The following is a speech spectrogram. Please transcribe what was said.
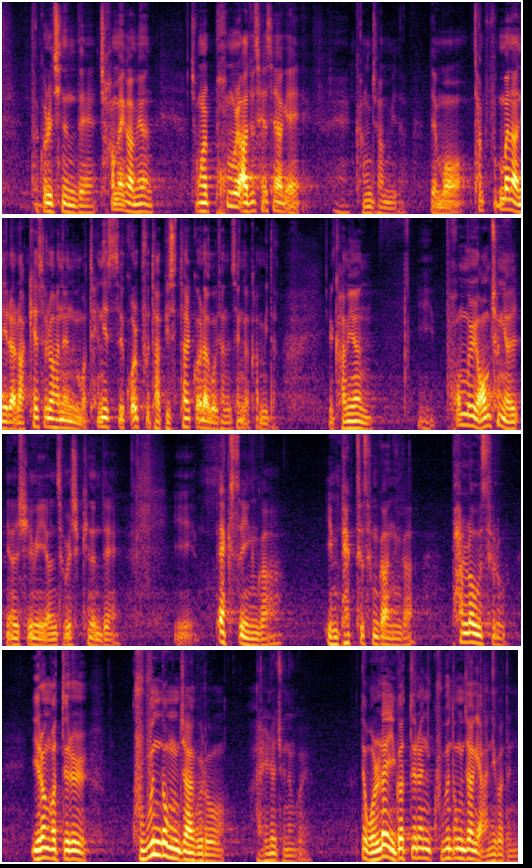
탁구를 치는데 처음에 가면 정말 폼을 아주 세세하게 강조합니다. 근데 뭐 탁구뿐만 아니라 라켓으로 하는 뭐 테니스, 골프 다 비슷할 거라고 저는 생각합니다. 가면 이 폼을 엄청 여, 열심히 연습을 시키는데 이 백스윙과 임팩트 순간과 팔로우 스루 이런 것들을 구분 동작으로 알려주는 거예요. 근데 원래 이것들은 구분 동작이 아니거든요.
